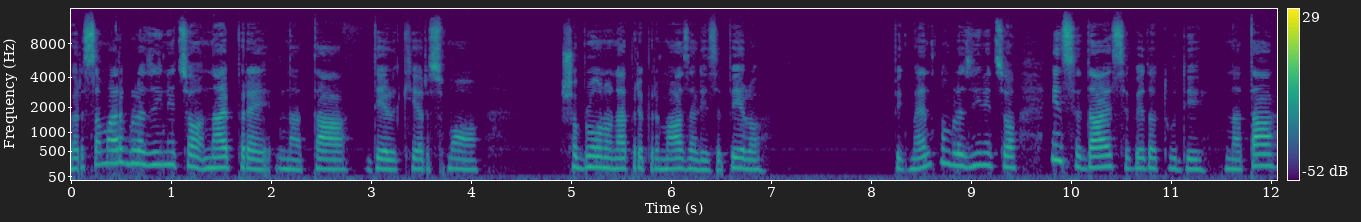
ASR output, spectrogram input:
Versamark blazinico, najprej na ta del, kjer smo šablono najprej premazali z belo pigmentno blazinico in sedaj seveda tudi na ta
